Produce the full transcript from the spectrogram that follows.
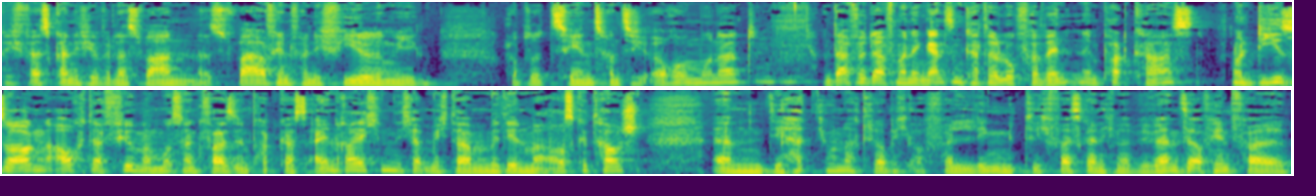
ich weiß gar nicht, wie viel das waren. Es war auf jeden Fall nicht viel, irgendwie glaube so 10, 20 Euro im Monat. Mhm. Und dafür darf man den ganzen Katalog verwenden im Podcast. Und die sorgen auch dafür, man muss dann quasi den Podcast einreichen. Ich habe mich da mit denen mal ausgetauscht. Ähm, die hat Jonas, glaube ich, auch verlinkt. Ich weiß gar nicht mehr. Wir werden sie auf jeden Fall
